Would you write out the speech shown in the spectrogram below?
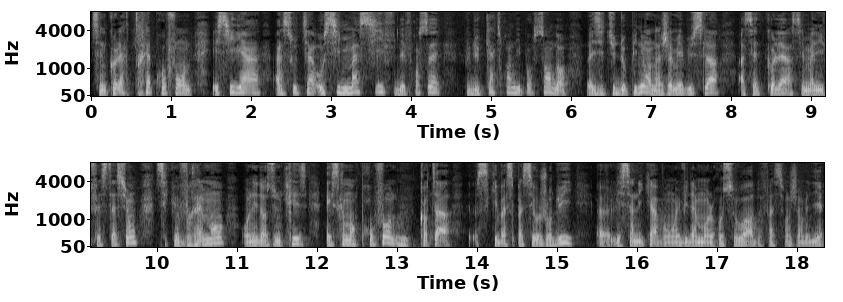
c'est une colère très profonde. Et s'il y a un, un soutien aussi massif des Français, plus de 90% dans les études d'opinion, on n'a jamais vu cela à cette colère, à ces manifestations, c'est que vraiment on est dans une crise extrêmement profonde. Quant à ce qui va se passer aujourd'hui, Euh, les syndicats vont évidemment le recevoir de façon, j'ai envie de dire,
